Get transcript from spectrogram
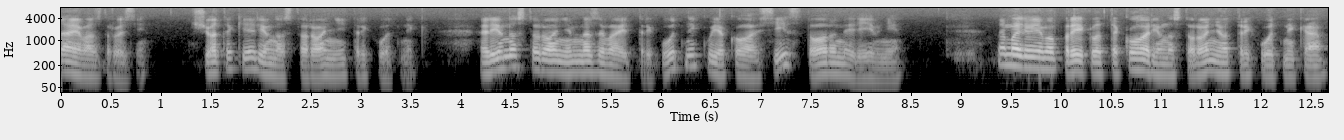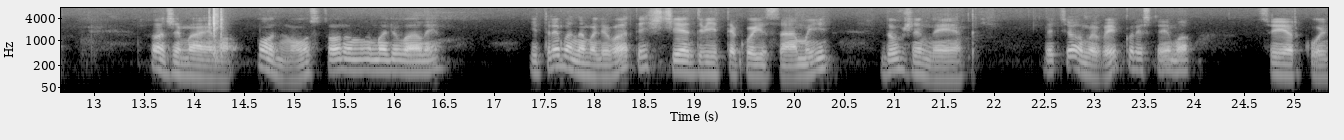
Вітаю вас, друзі! Що таке рівносторонній трикутник? Рівностороннім називають трикутник, у якого всі сторони рівні. Намалюємо приклад такого рівностороннього трикутника. Отже, маємо одну сторону намалювали. І треба намалювати ще дві такої самої довжини. Для цього ми використаємо циркуль.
